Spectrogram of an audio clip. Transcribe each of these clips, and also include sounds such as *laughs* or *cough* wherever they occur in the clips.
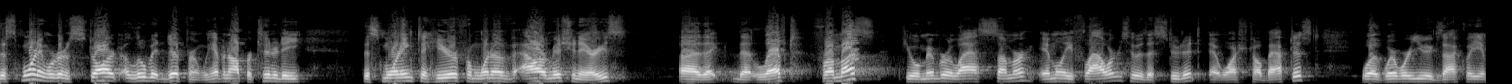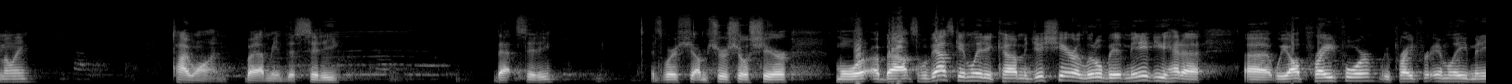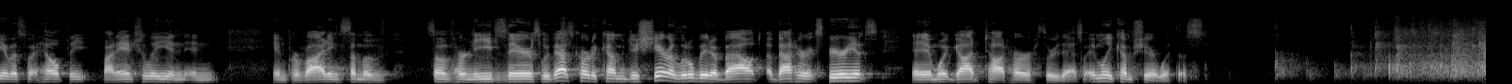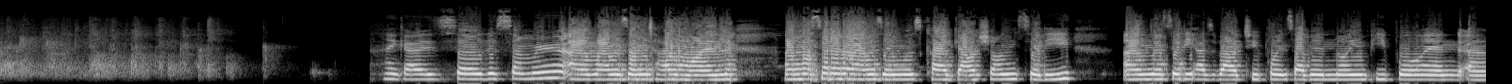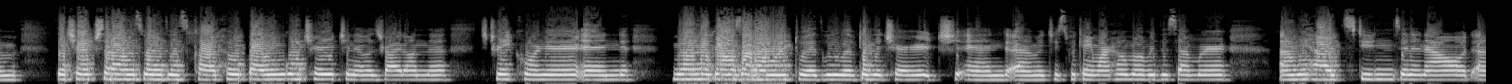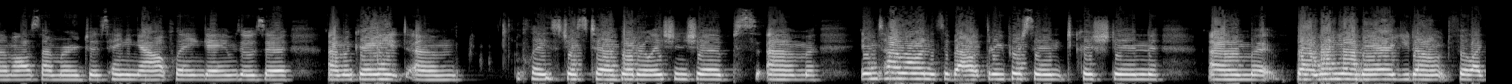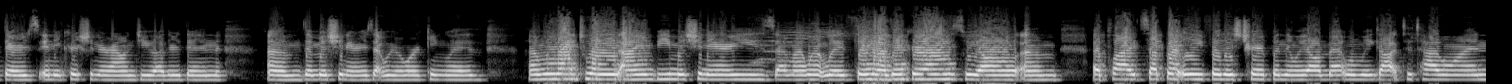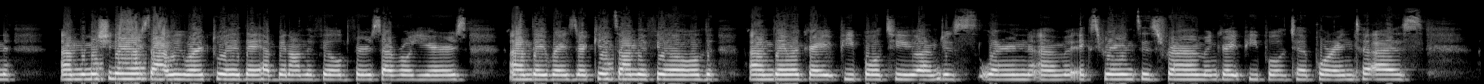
This morning, we're going to start a little bit different. We have an opportunity this morning to hear from one of our missionaries uh, that, that left from us. If you'll remember last summer, Emily Flowers, who is a student at Ouachita Baptist, was where were you exactly, Emily? Taiwan. But I mean, the city, that city, is where she, I'm sure she'll share more about. So we've asked Emily to come and just share a little bit. Many of you had a uh, we all prayed for. We prayed for Emily. Many of us were helped financially in, in, in providing some of some of her needs there. So we've asked her to come and just share a little bit about about her experience and what God taught her through that. So Emily, come share with us. Hi guys. So this summer um, I was in Taiwan. Um, the city that I was in was called Kaohsiung City. Um, the city has about 2.7 million people, and um, the church that I was with was called Hope Bilingual Church, and it was right on the street corner. And me and the girls that I worked with, we lived in the church, and um, it just became our home over the summer. Um, we had students in and out um, all summer, just hanging out, playing games. It was a um, a great um, place just to build relationships. In Taiwan, it's about 3% Christian. Um, but when you're there, you don't feel like there's any Christian around you other than um, the missionaries that we were working with. Um, we went with IMB missionaries. Um, I went with three other girls. We all um, applied separately for this trip, and then we all met when we got to Taiwan. Um, the missionaries that we worked with, they have been on the field for several years. Um, they raised their kids on the field. Um, they were great people to um, just learn um, experiences from and great people to pour into us.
